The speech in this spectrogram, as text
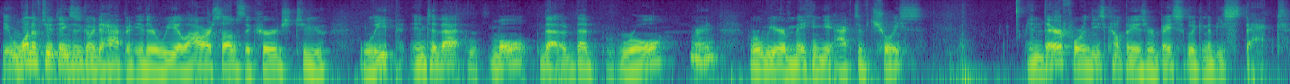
yeah. one of two things is going to happen. Either we allow ourselves the courage to leap into that mole, that that role, mm-hmm. right, where we are making the active choice, and therefore these companies are basically going to be stacked.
